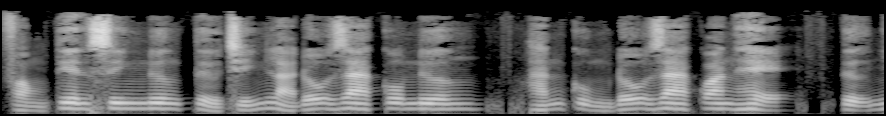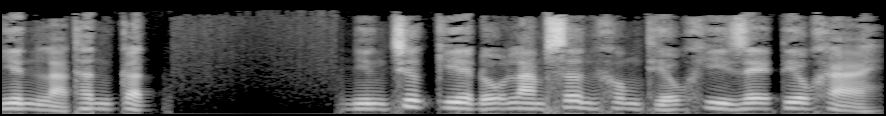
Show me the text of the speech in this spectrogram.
Phòng tiên sinh nương tử chính là Đỗ gia cô nương, hắn cùng Đỗ gia quan hệ, tự nhiên là thân cật. Nhưng trước kia Đỗ Lam Sơn không thiếu khi dễ tiêu khải,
